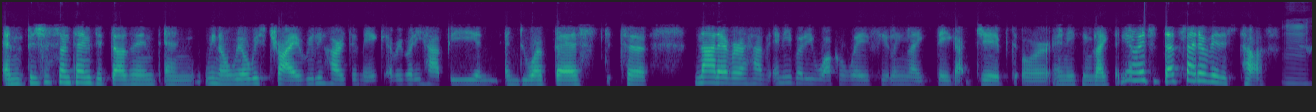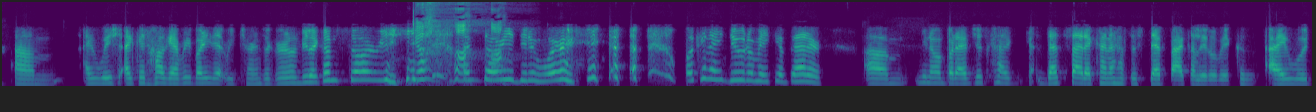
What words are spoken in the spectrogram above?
and it's just sometimes it doesn't. And, you know, we always try really hard to make everybody happy and, and do our best to, not ever have anybody walk away feeling like they got gypped or anything like that. You know, it's that side of it is tough. Mm. Um, I wish I could hug everybody that returns a girl and be like, I'm sorry. I'm sorry it didn't work. what can I do to make it better? Um, you know, but I've just kind of that side I kind of have to step back a little bit because I would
